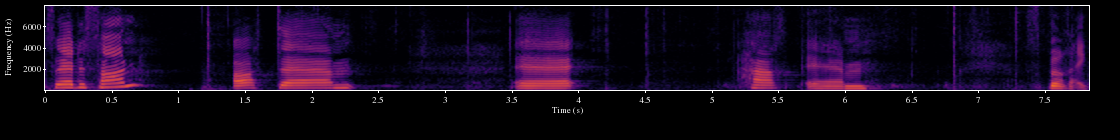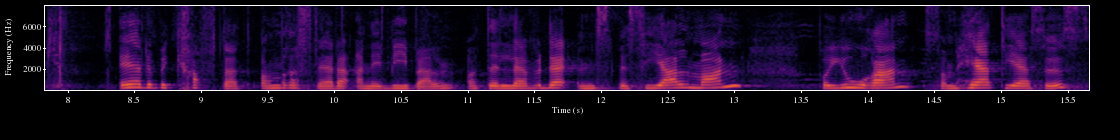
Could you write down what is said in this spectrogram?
Så er det sånn at eh, eh Her eh, spør jeg er det bekreftet andre steder enn i Bibelen at det levde en spesiell mann på jorden som het Jesus,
